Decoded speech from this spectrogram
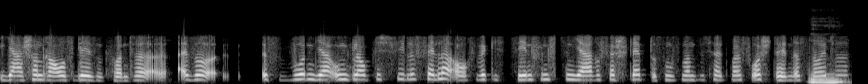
ja schon rauslesen konnte. Also es wurden ja unglaublich viele Fälle auch wirklich 10, 15 Jahre verschleppt. Das muss man sich halt mal vorstellen, dass Mhm. Leute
